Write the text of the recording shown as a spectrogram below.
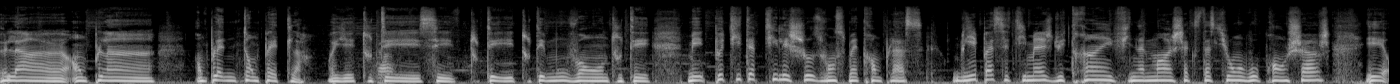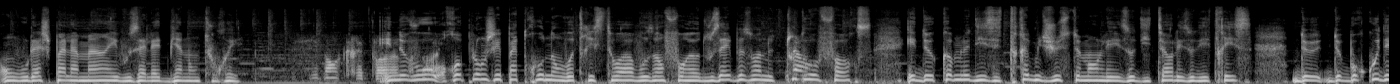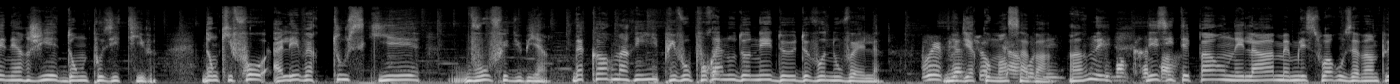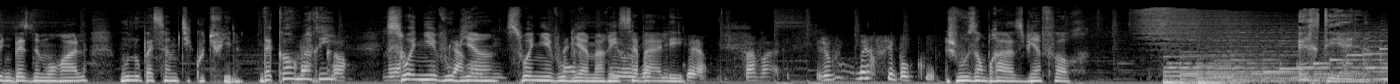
là, en plein, en pleine tempête là. Vous voyez, tout est, c'est, tout est, tout est mouvant, tout est. Mais petit à petit, les choses vont se mettre en place. N'oubliez pas cette image du train et finalement à chaque station, on vous prend en charge et on vous lâche pas la main et vous allez être bien entouré. Pas, et ne vous replongez pas trop dans votre histoire, vos enfants. Vous avez besoin de toutes vos forces et de, comme le disaient très justement les auditeurs, les auditrices, de, de beaucoup d'énergie et d'ondes positives. Donc il faut aller vers tout ce qui est vous fait du bien. D'accord, Marie? Et puis vous pourrez nous donner de, de vos nouvelles. Oui, nous dire sûr, comment ça va. Hein N'hésitez pas. on est là, même les soirs où vous avez un peu une baisse de morale, vous nous passez un petit coup de fil. D'accord, Marie? Soignez-vous bien, soignez-vous bien, Marie, ça va aller. Ça va aller. Je vous remercie beaucoup. Je vous embrasse bien fort. RTL.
